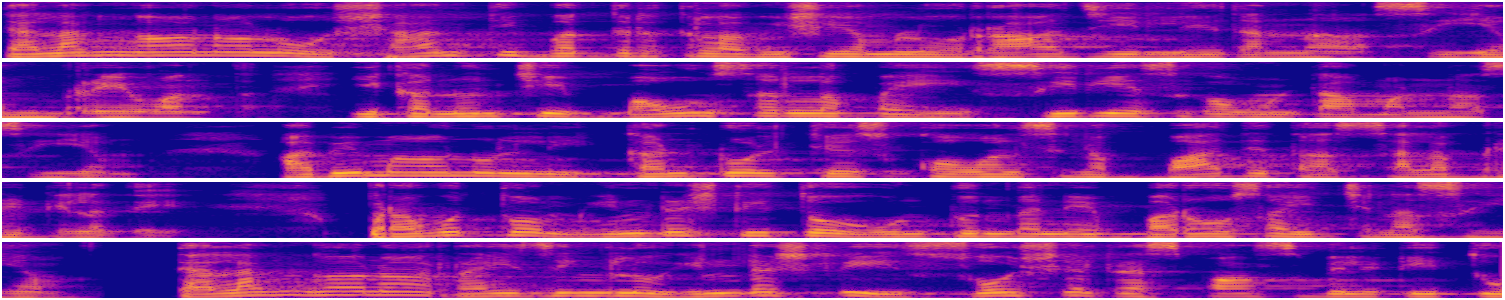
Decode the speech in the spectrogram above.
తెలంగాణలో శాంతి భద్రతల విషయంలో రాజీ లేదన్న సీఎం రేవంత్. ఇక నుంచి బౌన్సర్లపై సీరియస్గా ఉంటామన్న సీఎం. అభిమానుల్ని కంట్రోల్ చేసుకోవాల్సిన బాధ్యత సెలబ్రిటీలదే. ప్రభుత్వం ఇండస్ట్రీతో ఉంటుందనే భరోసా ఇచ్చిన సీఎం. తెలంగాణ రైజింగ్లో ఇండస్ట్రీ సోషల్ రెస్పాన్సిబిలిటీతో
